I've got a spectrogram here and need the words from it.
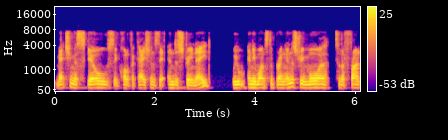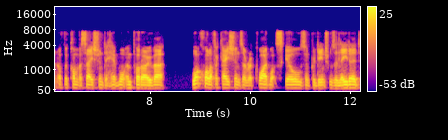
matching the skills and qualifications that industry need. We, and he wants to bring industry more to the front of the conversation to have more input over what qualifications are required, what skills and credentials are needed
